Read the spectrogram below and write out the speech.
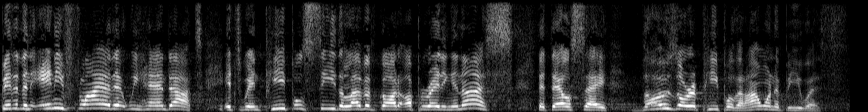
better than any flyer that we hand out. It's when people see the love of God operating in us that they'll say, Those are a people that I want to be with.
